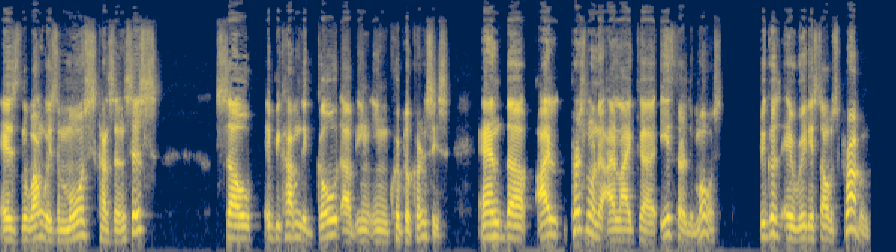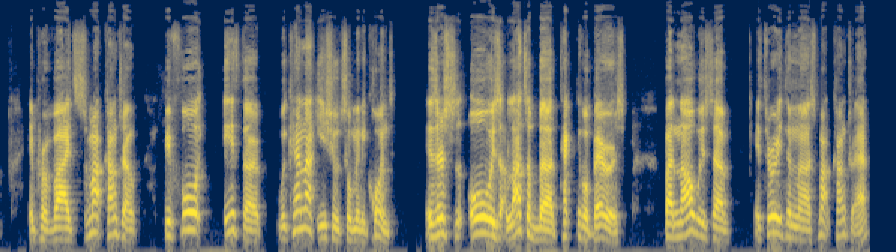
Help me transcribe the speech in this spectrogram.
is the one with the most consensus. So it become the gold of in, in cryptocurrencies. And uh, I personally, I like uh, Ether the most because it really solves problem. It provides smart contract. Before Ether, we cannot issue so many coins. There's always lots of uh, technical barriers. But now with uh, Ethereum uh, smart contract,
